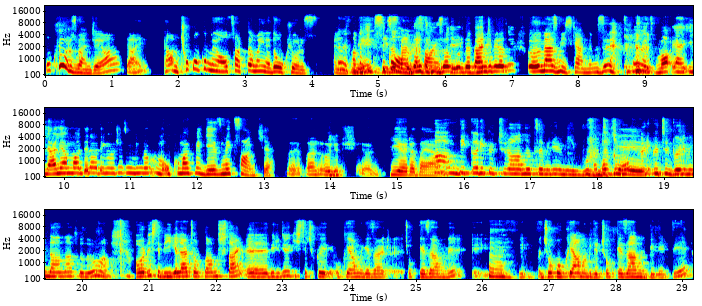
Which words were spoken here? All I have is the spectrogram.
Okuyoruz bence ya. Yani tamam çok okumuyor olsak da ama yine de okuyoruz. En evet, bir eksik olmuş sanki. Burada bence biraz övmez miyiz kendimizi? evet, yani ilerleyen maddelerde göreceğiz mi bilmiyorum ama okumak ve gezmek sanki. Ben öyle düşünüyorum. Bir arada yani. Ben bir karikatürü anlatabilir miyim burada? Karikatür bölümünde anlatmadım ama orada işte bilgiler toplanmışlar. Ee, biri diyor ki işte çok okuyan mı gezer, çok gezen mi? Hmm. Çok okuyan mı bilir, çok gezen mi bilir diye.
